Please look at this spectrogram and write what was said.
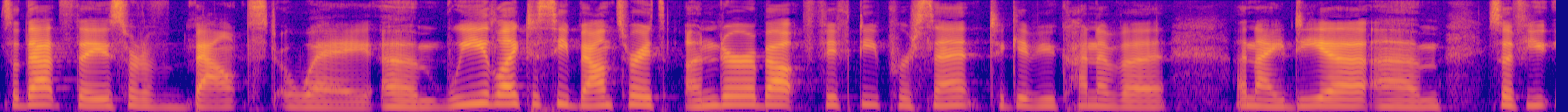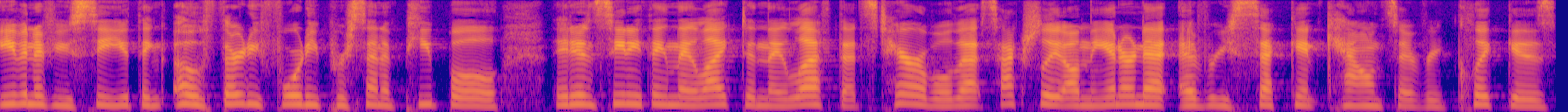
So that's they sort of bounced away. Um, we like to see bounce rates under about 50% to give you kind of a, an idea. Um, so if you even if you see you think, oh, 30, 40% of people they didn't see anything they liked and they left, that's terrible. That's actually on the internet. Every second counts. Every click is.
